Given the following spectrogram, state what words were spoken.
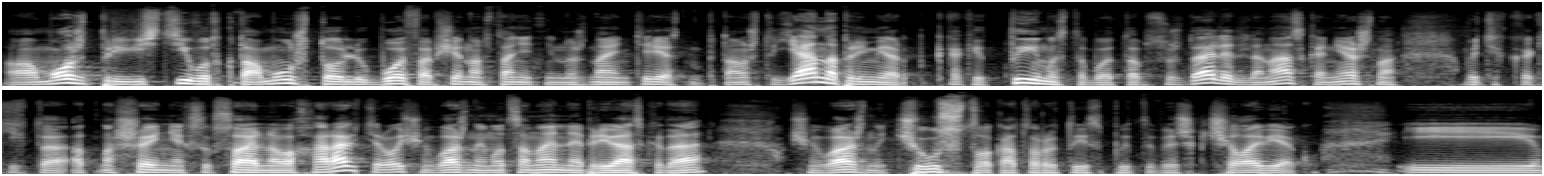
а, может привести вот к тому, что любовь вообще нам станет не нужна интересна. Потому что я, например, как и ты, мы с тобой это обсуждали, для нас, конечно, в этих каких-то отношениях сексуального характера очень важна эмоциональная привязка, да, очень важны чувства, которые ты испытываешь к человеку. И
